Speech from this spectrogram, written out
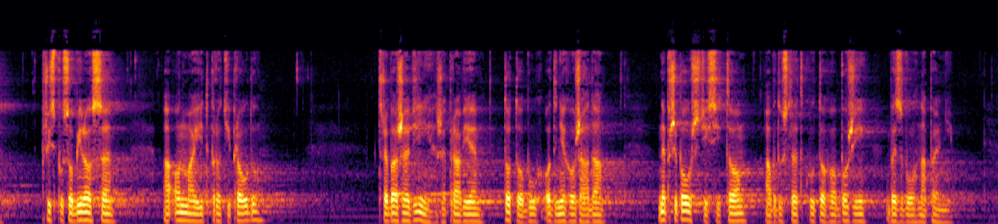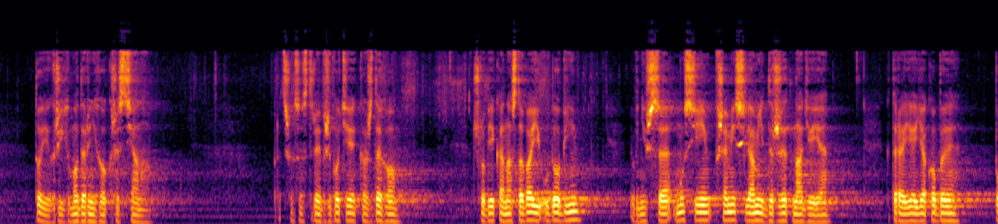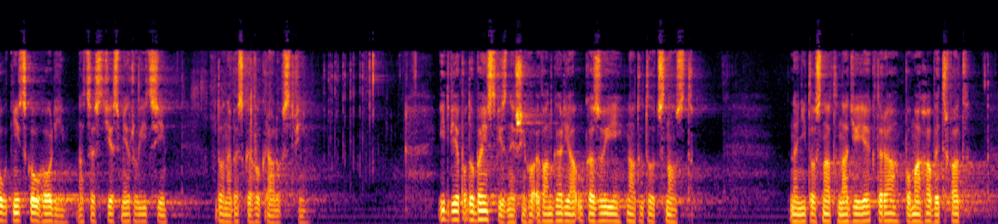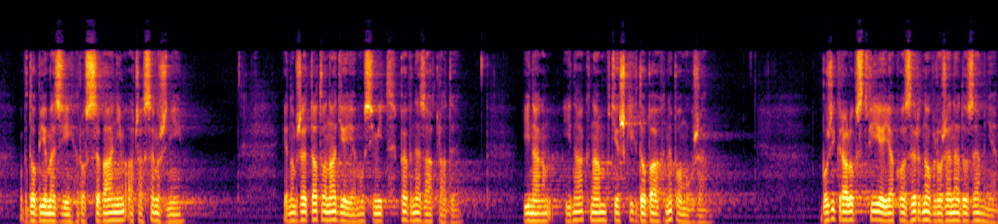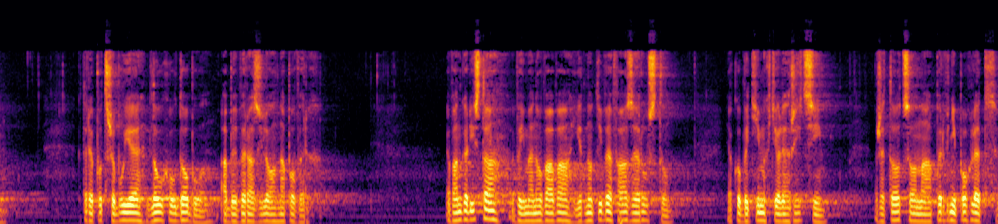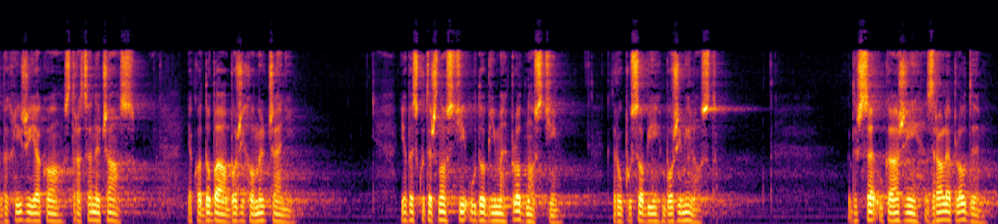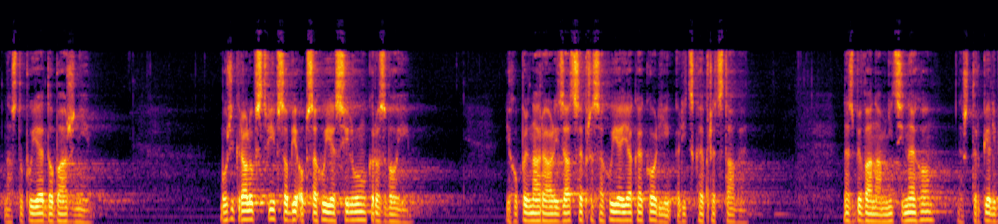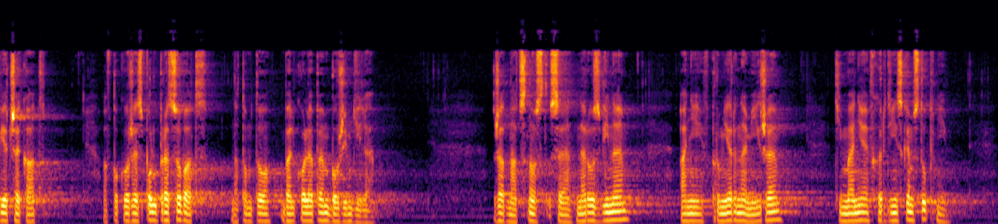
přizpůsobilo se a on má jít proti proudu? Trzeba, że ví, że prawie toto Bóg od niego żada. Nie przypuści si to, a w důsledku toho Boží bezwu napełni. To jest grzech moderního chrześcijana. Bratrze, sestry, w żywocie każdego człowieka nastawají udobi, w niż se musi przemyślami drżeć nadzieję, która je jakoby połtnicką holi na cestie smierující do nebeskiego królestwa. I dwie podobieństwa z dnešního Ewangelia ukazują na tuto cnost. Není to snad nadzieję, która pomacha wytrwać w dobie między rozsewaniem a czasem żni. Jednakże tato nadzieję musi mieć pewne zaklady – inak nam w ciężkich dobach nie pomoże. Boży Królestwie je jako zrno włożone do zemnie, które potrzebuje dlouhou dobu, aby wyrazilo na povrch. Ewangelista wyjmenowała jednotliwe fazy rustu, jakoby tím chtěl říci, że to, co na první pohled wychlíży jako stracony czas, jako doba Bożych omylczeni, je ve skuteczności údobím plodnosti, kterou působí Boží milost. Gdyż se ukáží zralé plody, nastupuje doba żni. Boží království v sobě obsahuje silu k rozwoji. Jeho plná realizace přesahuje jakékoliv lidské představy. Nezbywa nam nic innego, než trpělivě čekat a v pokorze spolupracovat na tomto velkolepém Božím díle. Żadna cnost se nerozwinę ani w promierne mirze, tím méně v hrdinském stupni,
